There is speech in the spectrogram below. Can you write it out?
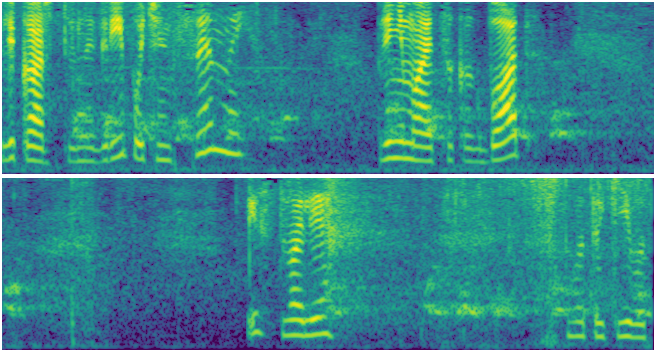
Лекарственный гриб, очень ценный. Принимается как бат. И в стволе вот такие вот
